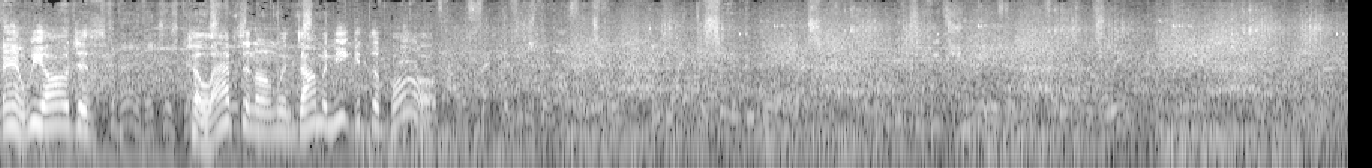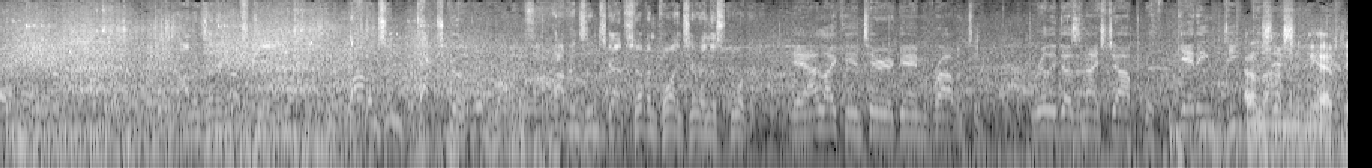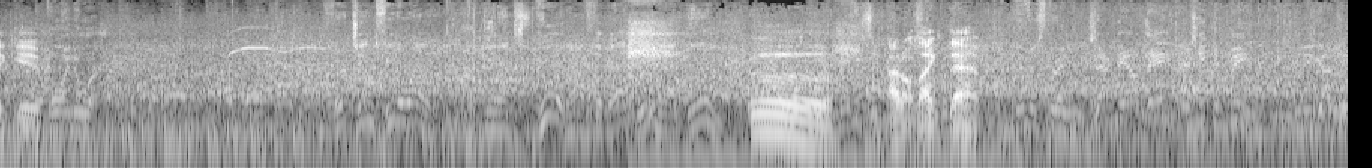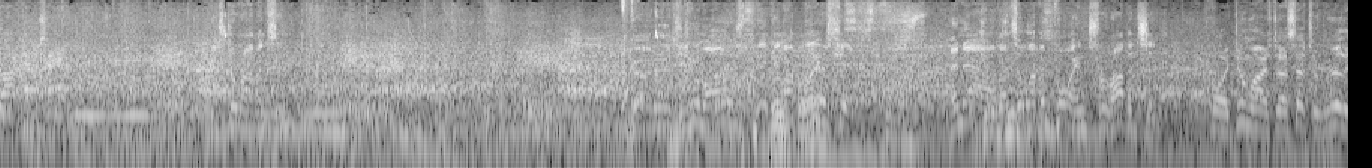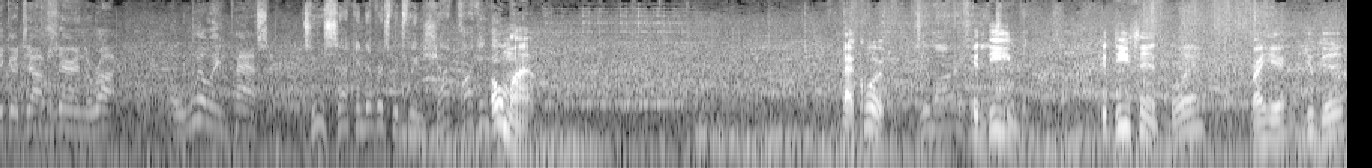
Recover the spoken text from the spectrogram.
Man, we all just Stepanovic has got his collapsing on when of the. Dominique get the ball. With how effective he's been offensively, you'd like to see him be more aggressive. He needs to keep shooting if they want to cut into this lead. Robinson against King. Robinson, that's good. Robinson's got seven points here in this quarter. Yeah, I like the interior game of Robinson. Really does a nice job with getting deep I don't know how many we have to give. Going to work. 13 feet away. And it's good off the back. Doing that in. Ugh, I don't like that. Demonstrating exactly how dangerous he can be when he's got the rock in his hand. Pass to Robinson. Good. And it's Dumars picking Ooh, up boy. the assist. And now that's 11 points for Robinson. Boy, Dumars does such a really good job sharing the rock. A willing passer. Two second difference between shot clock and Oh my. Backcourt. Dumars Good and D. Good defense, boy. Right here. You good?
